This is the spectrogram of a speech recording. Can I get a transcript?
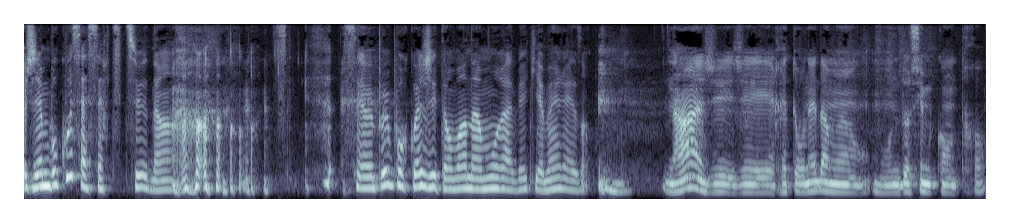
j'aime beaucoup sa certitude. Hein? c'est un peu pourquoi j'ai tombé en amour avec. Il a bien raison. Non, j'ai retourné dans mon, deuxième contrat.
